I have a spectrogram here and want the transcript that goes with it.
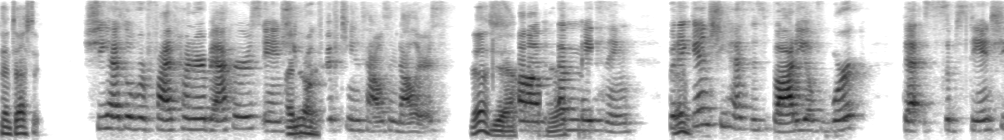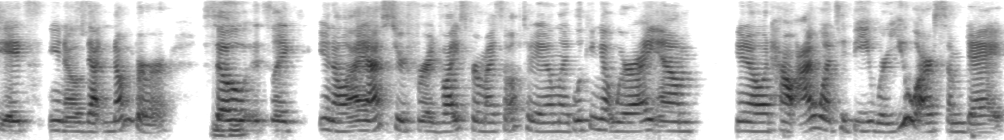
fantastic. She has over 500 backers and she broke $15,000. Yes. Yeah. Um, Yeah. amazing. But Yeah. again, she has this body of work that substantiates, you know, that number. So Mm-hmm. it's like, you know, I asked her for advice for myself today. I'm like looking at where I am, you know, and how I want to be where you are someday.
